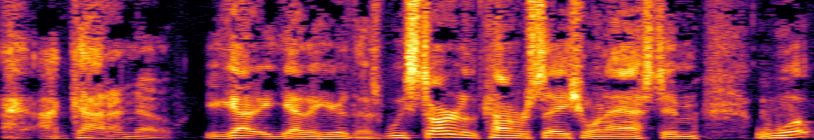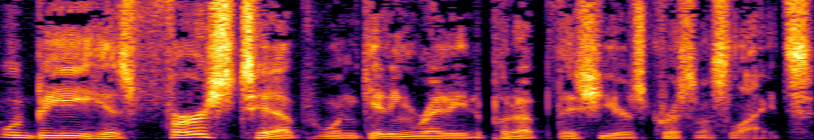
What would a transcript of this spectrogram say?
I, I got to know. You got you got to hear this. We started the conversation when I asked him what would be his first tip when getting ready to put up this year's Christmas lights.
